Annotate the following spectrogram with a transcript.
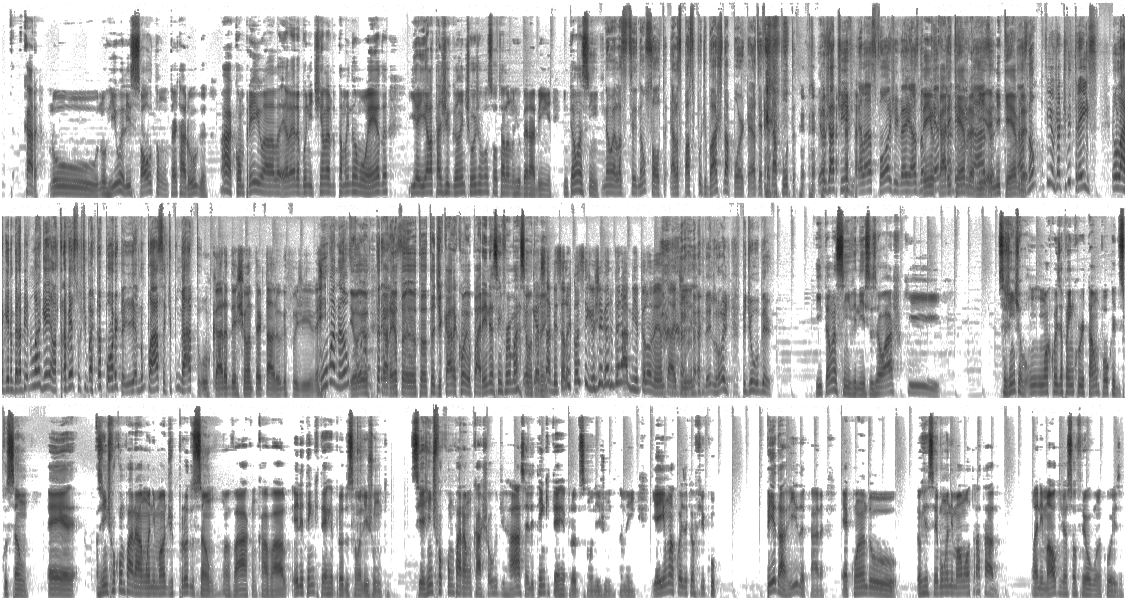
Cara, no, no rio ali soltam tartaruga. Ah, comprei, ela, ela era bonitinha, ela era do tamanho de uma moeda. E aí ela tá gigante, hoje eu vou soltar ela no Rio Berabinha. Então, assim, Não, elas você não solta. Elas passam por debaixo da porta. Elas é filha da puta. Eu já tive. Elas fogem, velho. Elas não vem o cara e quebra, me, me quebra. Elas não. Fih, eu já tive três. Eu larguei no Berabinha, não larguei. Ela atravessou debaixo da porta e não passa, é tipo um gato. O cara deixou uma tartaruga fugir, velho. Uma não, Eu, foram eu- três. cara, eu, tô, eu tô, tô de cara com. Eu parei nessa informação Eu quero também. saber se ela conseguiu chegar no Beirabinha, pelo menos, tadinha. Bem longe. Pediu Uber. Então, assim, Vinícius, eu acho que. Se a gente. um- Uma coisa pra encurtar um pouco a discussão é. Se a gente for comparar um animal de produção, uma vaca, um cavalo, ele tem que ter a reprodução ali junto. Se a gente for comparar um cachorro de raça, ele tem que ter a reprodução ali junto também. E aí uma coisa que eu fico pé da vida, cara, é quando eu recebo um animal maltratado. Um animal que já sofreu alguma coisa.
